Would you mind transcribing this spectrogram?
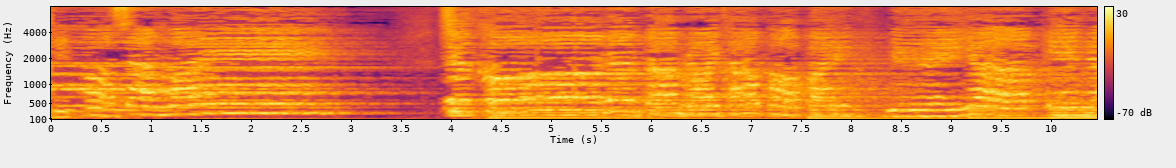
ที่พ่อสร้างไว้ จะขอเดินตามรอยเท้าพ่อไป เหนื่อยยากเพียงไหน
